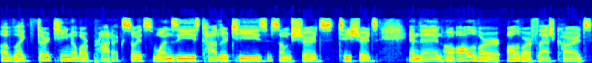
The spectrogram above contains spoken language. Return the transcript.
of like 13 of our products. So it's onesies, toddler tees, some shirts, t-shirts, and then all of our all of our flashcards,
